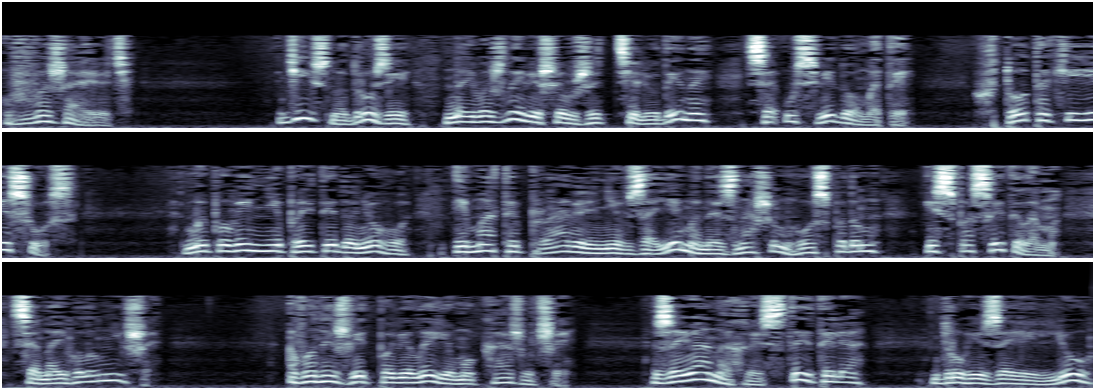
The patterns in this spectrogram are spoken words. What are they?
вважають. Дійсно, друзі, найважливіше в житті людини це усвідомити, хто такий Ісус. Ми повинні прийти до нього і мати правильні взаємини з нашим Господом і Спасителем. Це найголовніше. Вони ж відповіли йому, кажучи за Іоанна Хрестителя, другий за Іллю,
